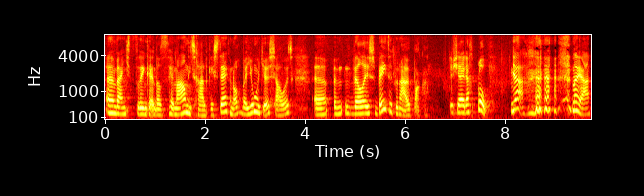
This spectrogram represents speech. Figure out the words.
een wijntje te drinken... en dat het helemaal niet schadelijk is. Sterker nog, bij jongetjes zou het uh, wel eens beter kunnen uitpakken. Dus jij dacht plop? Ja, nou ja,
